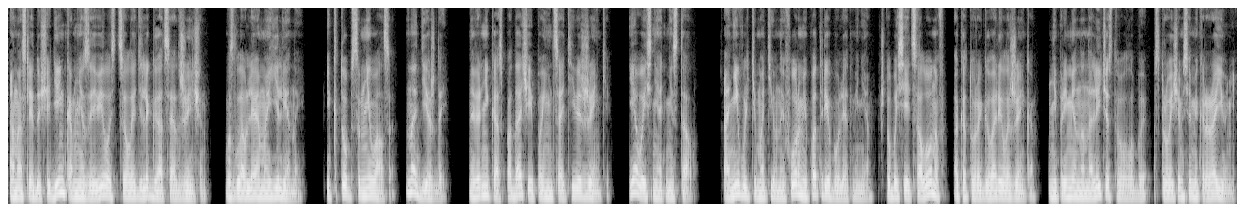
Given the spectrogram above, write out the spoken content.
А на следующий день ко мне заявилась целая делегация от женщин, возглавляемая Еленой. И кто бы сомневался, Надеждой. Наверняка с подачей по инициативе Женьки. Я выяснять не стал. Они в ультимативной форме потребовали от меня, чтобы сеть салонов, о которой говорила Женька, непременно наличествовала бы в строящемся микрорайоне.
